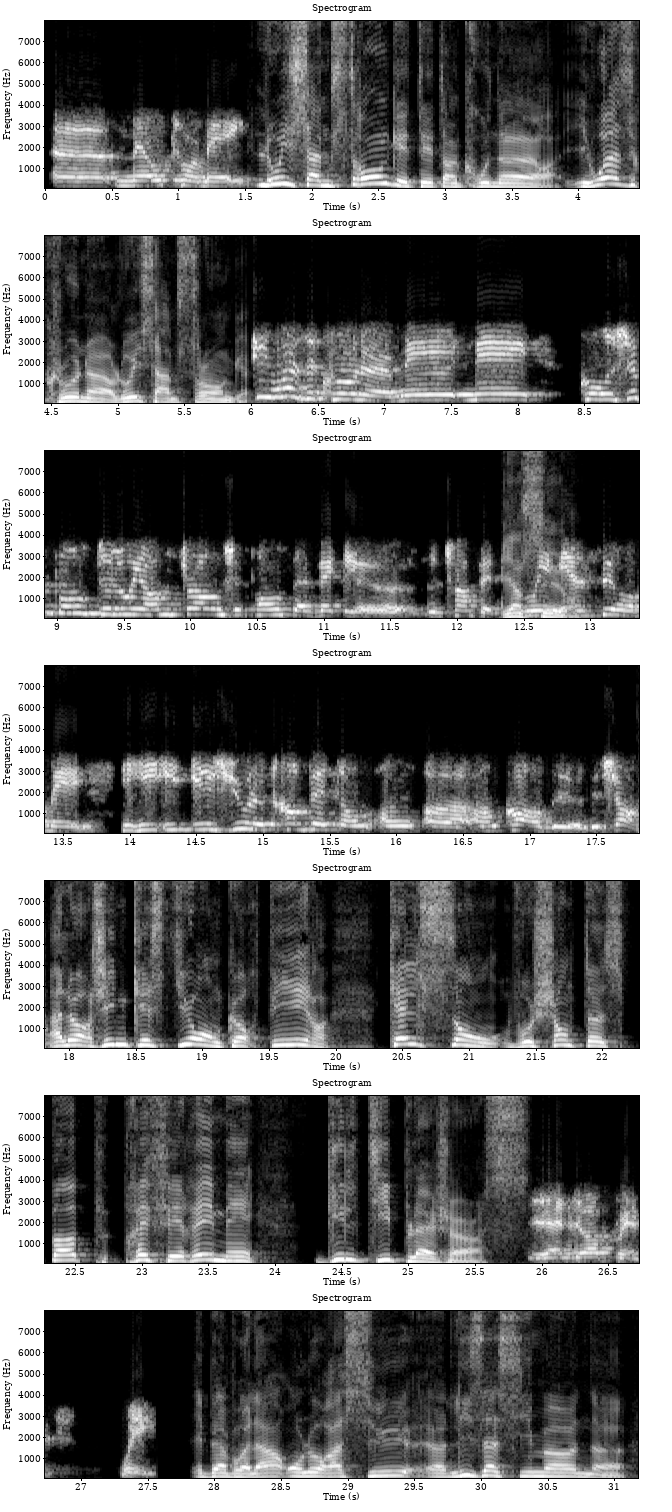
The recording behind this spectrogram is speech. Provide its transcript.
Euh, Mel. Louis Armstrong était un crooner. He was a crooner, Louis Armstrong. He was a crooner, mais, mais quand je pense de Louis Armstrong, je pense avec le, le trumpet. Bien oui, sûr. bien sûr, mais il, il- il joue le trumpet en, en, euh, encore de, de chant. Alors, j'ai une question encore pire. Quelles sont vos chanteuses pop préférées, mais guilty pleasures? J'adore Prince. Oui. Eh bien voilà, on l'aura su. Euh, Lisa Simone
